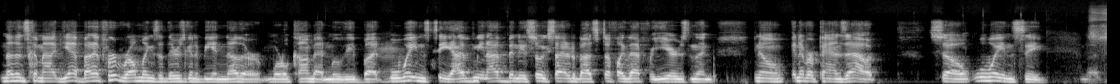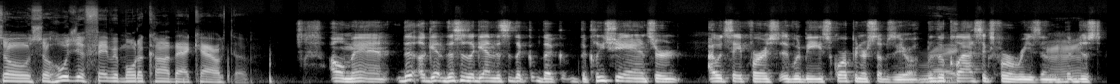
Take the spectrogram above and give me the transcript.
nothing's come out yet, but I've heard rumblings that there's going to be another Mortal Kombat movie, but we'll wait and see. I mean, I've been so excited about stuff like that for years, and then you know it never pans out. So we'll wait and see. So, so who's your favorite Mortal Kombat character? Oh man, Th- again, this is again, this is the the the cliche answer. I would say first it would be Scorpion or Sub Zero. They're the classics for a reason. They're mm-hmm. just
